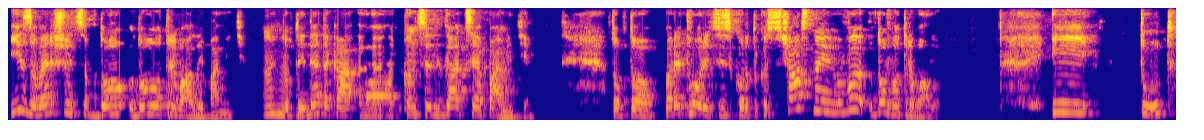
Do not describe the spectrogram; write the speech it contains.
і завершується в дов- довготривалій пам'яті. Угу. Тобто йде така е, консолідація пам'яті. Тобто перетворюється з короткочасної в довготривалу. І тут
